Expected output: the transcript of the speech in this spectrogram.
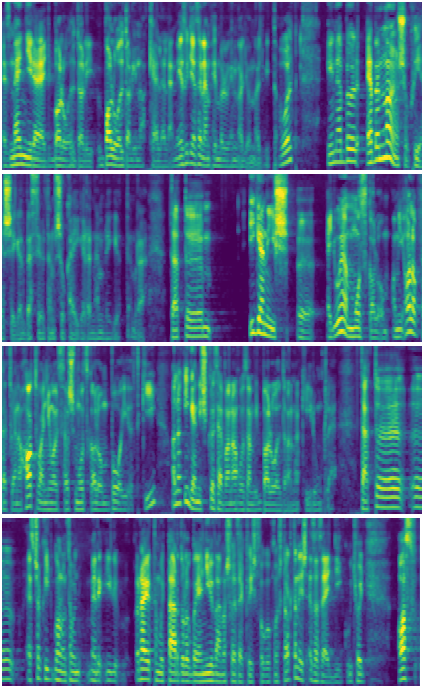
ez mennyire egy baloldali, baloldalinak kell lenni. Ez ugye az lmp belül egy nagyon nagy vita volt. Én ebből, ebben nagyon sok hülyeséget beszéltem sokáig, erre nemrég jöttem rá. Tehát igenis egy olyan mozgalom, ami alapvetően a 68-as mozgalomból jött ki, annak igenis köze van ahhoz, amit baloldalnak írunk le. Tehát ö, ezt csak így gondoltam, hogy mert így rájöttem, hogy pár dologban ilyen nyilvános vezeklést fogok most tartani, és ez az egyik. Úgyhogy azt,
